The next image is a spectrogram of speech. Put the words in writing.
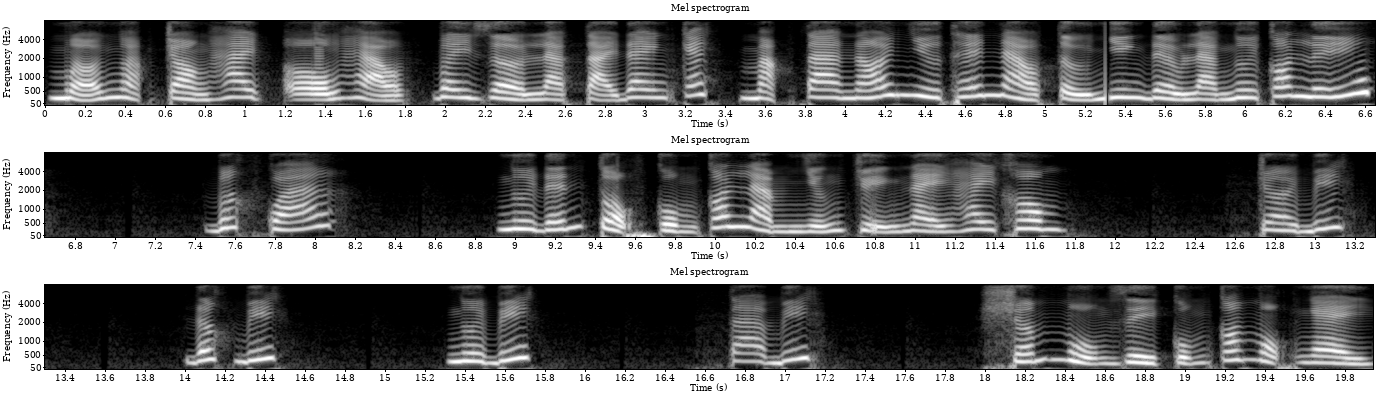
Mở ngoặc tròn hai, ổ hạo, bây giờ là tại đang cách mặt ta nói như thế nào tự nhiên đều là ngươi có lý. Bất quá, ngươi đến tột cùng có làm những chuyện này hay không? Trời biết, đất biết, ngươi biết, ta biết. Sớm muộn gì cũng có một ngày.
